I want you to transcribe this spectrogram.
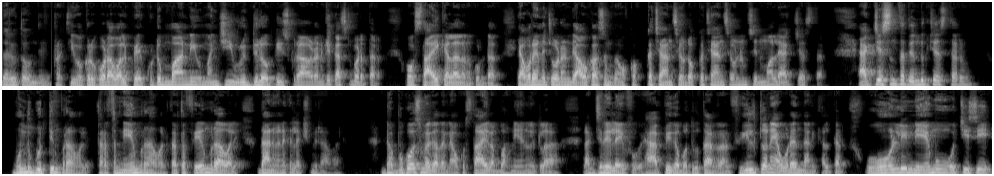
జరుగుతూ ఉంది. ప్రతి ఒక్కరు కూడా వాళ్ళ పే కుటుంబాన్ని మంచి వృద్ధిలోకి తీసుకురావడానికి కష్టపడతారు. ఒక స్థాయికి వెళ్ళాలనుకుంటారు. ఎవరైనా చూడండి అవకాశం ఒక్కొక్క ఛాన్స్ ఇవ్వండి ఒక్క ఛాన్స్ ఇవ్వండి సినిమాలు యాక్ట్ చేస్తారు. యాక్ట్ చేసిన తర్వాత ఎందుకు చేస్తారు? ముందు గుర్తింపు రావాలి తర్వాత నేమ్ రావాలి తర్వాత ఫేమ్ రావాలి దాని వెనక లక్ష్మి రావాలి. డబ్బు కోసమే కదండి ఒక స్థాయిలో అబ్బా నేను ఇట్లా లగ్జరీ లైఫ్ హ్యాపీగా బతుకుతాను అని ఫీల్తోనే ఎవడైనా దానికి వెళ్తాడు. ఓన్లీ నేము వచ్చేసి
